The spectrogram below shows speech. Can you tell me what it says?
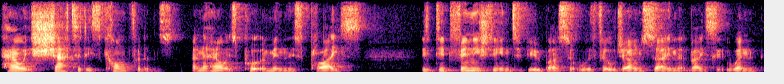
how it shattered his confidence, and how it's put him in this place. It did finish the interview by with Phil Jones saying that basically when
